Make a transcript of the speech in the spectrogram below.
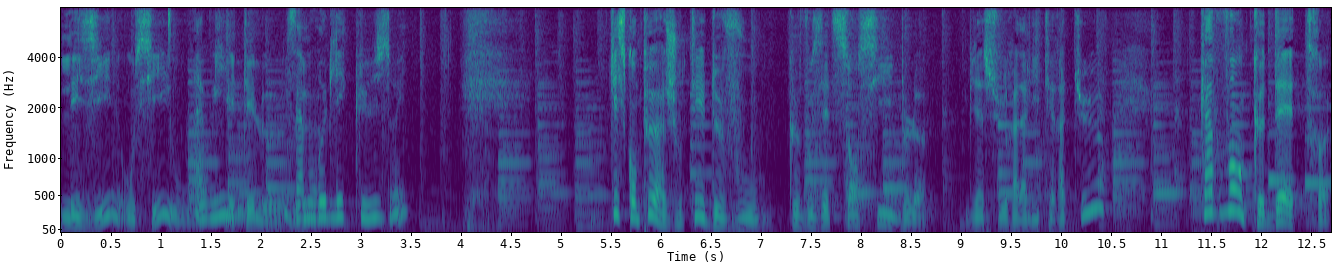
Lésine aussi, ou, Ah oui, qui était le. Les le- amoureux de l'écluse, oui. Qu'est-ce qu'on peut ajouter de vous Que vous êtes sensible, bien sûr, à la littérature, qu'avant que d'être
